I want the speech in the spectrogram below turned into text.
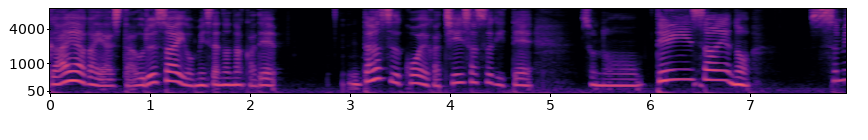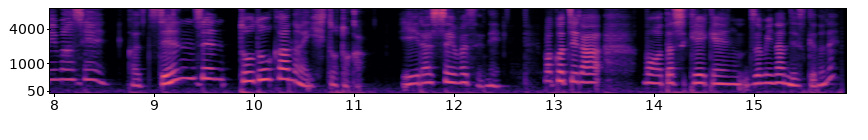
ガヤガヤしたうるさいお店の中で出す声が小さすぎてその店員さんへの「すみません」が全然届かない人とかいらっしゃいますよね。まあ、こちらもう私経験済みなんですけどね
